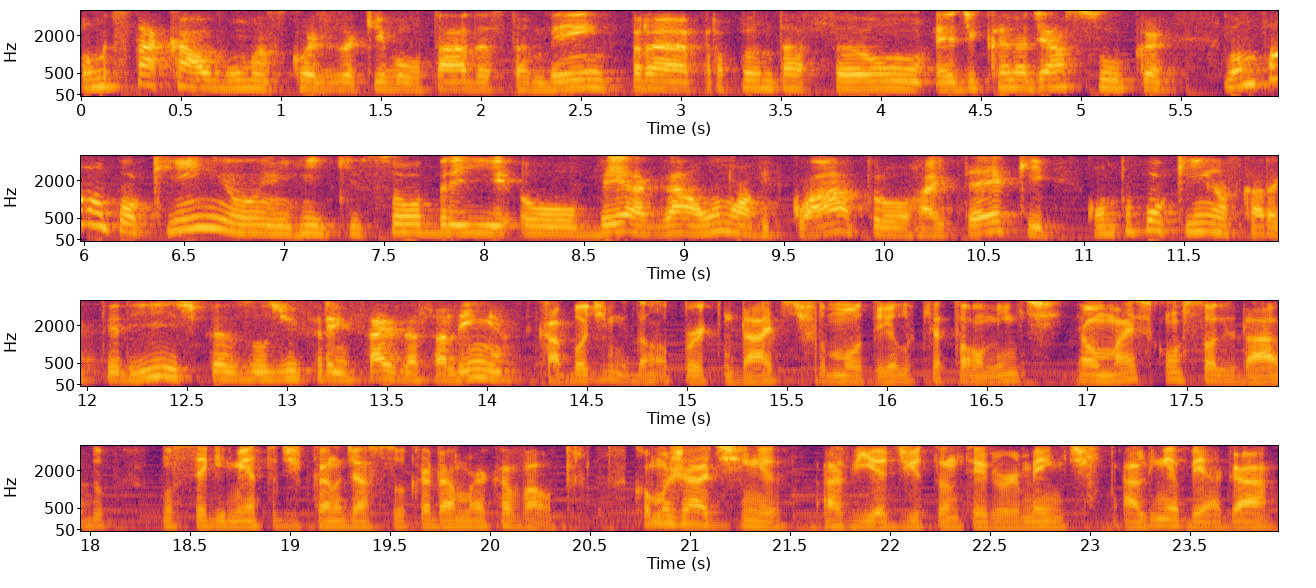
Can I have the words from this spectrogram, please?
vamos destacar algumas coisas aqui voltadas também para a plantação é, de cana-de-açúcar. Vamos falar um pouquinho, Henrique, sobre o BH194 Hightech. Conta um pouquinho as características, os diferenciais dessa linha. Acabou de me dar uma oportunidade do modelo que atualmente é o mais consolidado no segmento de cana-de-açúcar da marca Valtra. Como já tinha, havia dito anteriormente, a linha BH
